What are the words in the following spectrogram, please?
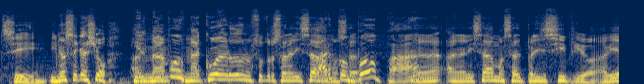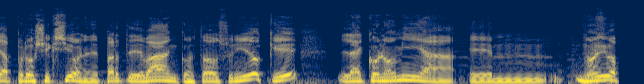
Sí, y no se cayó. El me, tipo- me acuerdo, nosotros analizábamos. A- popa, ana- Analizábamos al principio, había proyecciones de parte de bancos de Estados Unidos que la economía eh, no, iba a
